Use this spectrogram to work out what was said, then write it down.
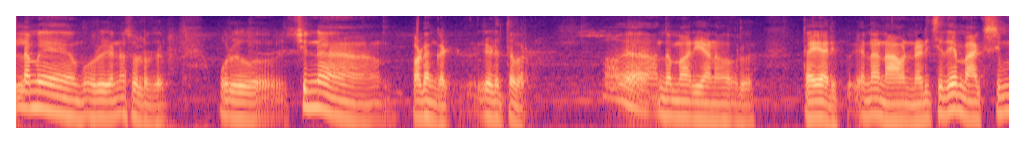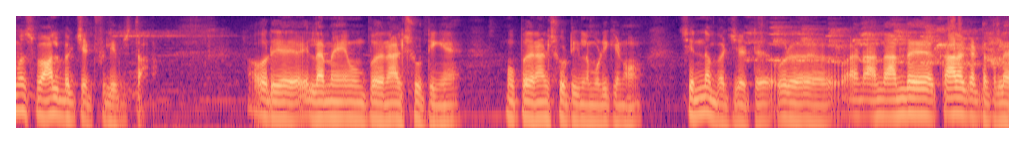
எல்லாமே ஒரு என்ன சொல்கிறது ஒரு சின்ன படங்கள் எடுத்தவர். அது அந்த மாதிரியான ஒரு தயாரிப்பு. ஏன்னா நான் நடித்ததே மேக்ஸிமம் ஸ்மால் பட்ஜெட் ஃபிலிம்ஸ் தான். ஒரு எல்லாமே முப்பது நாள் ஷூட்டிங்கு முப்பது நாள் ஷூட்டிங்கில் முடிக்கணும். சின்ன பட்ஜெட்டு ஒரு அந்த அந்த அந்த காலகட்டத்தில்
